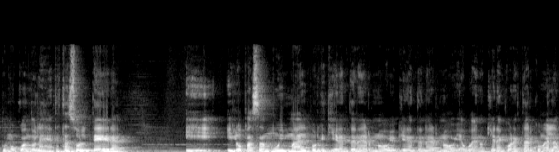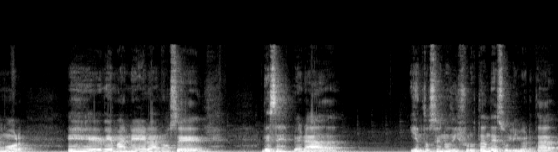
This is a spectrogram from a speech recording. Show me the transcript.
como cuando la gente está soltera y, y lo pasan muy mal porque quieren tener novio, quieren tener novia. Bueno, quieren conectar con el amor eh, de manera, no sé, desesperada y entonces no disfrutan de su libertad.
